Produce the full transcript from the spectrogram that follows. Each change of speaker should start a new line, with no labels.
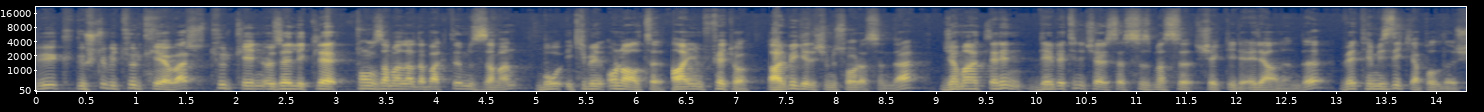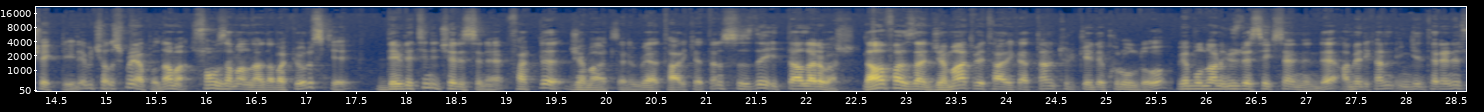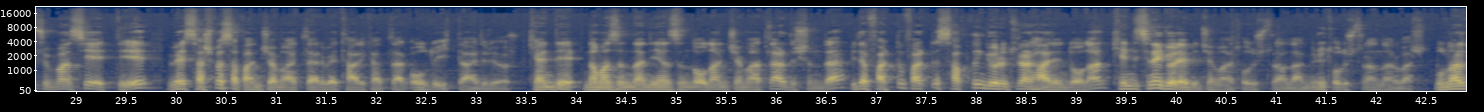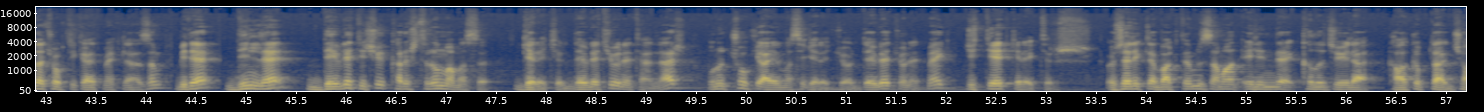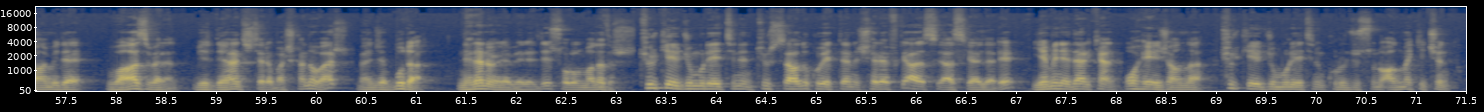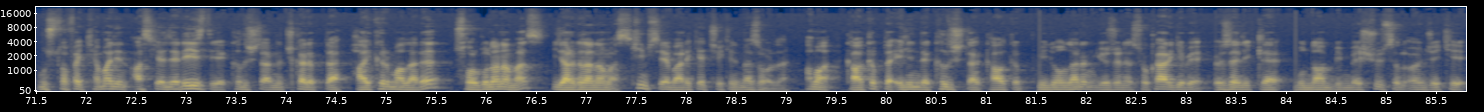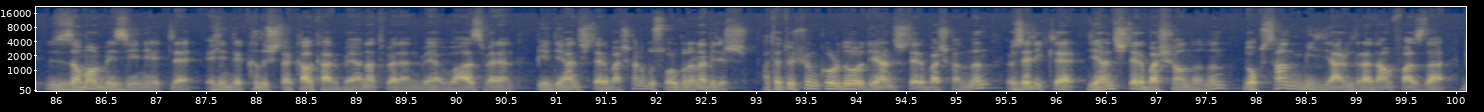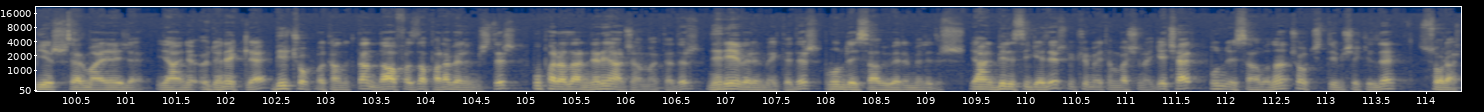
Büyük, güçlü bir Türkiye var. Türkiye'nin özellikle son zamanlarda baktığımız zaman bu 2016 hain FETÖ darbe girişimi sonrasında cemaatlerin devletin içerisine sızması şekliyle ele alındı ve temizlik yapıldığı şekliyle bir çalışma yapıldı. Ama son zamanlarda bakıyoruz ki devletin içerisine farklı cemaatlerin veya tarikatların sızdığı iddiaları var. Daha fazla cemaat ve tarikatların Türkiye'de kurulduğu ve bunların %80'inin de Amerika'nın İngiltere'nin sübvansiye ettiği ve saçma sapan cemaatler ve tarikatlar olduğu iddia ediliyor. Kendi namazında, niyazında olan cemaatler dışında bir de farklı farklı sapkın görüntüler halinde olan kendisine göre bir cemaat oluşturanlar, mürit oluşturanlar var. Bunlara da çok dikkat etmek lazım. Bir de dinle devlet işi karıştırılmaması gerekir. Devleti yönetenler bunun çok iyi ayrılması gerekiyor. Devlet yönetmek ciddiyet gerektirir. Özellikle baktığımız zaman elinde kılıcıyla kalkıp da camide vaaz veren bir Diyanet İşleri Başkanı var. Bence bu da neden öyle verildiği sorulmalıdır. Türkiye Cumhuriyeti'nin Türk Silahlı Kuvvetleri'nin şerefli as- askerleri yemin ederken o heyecanla Türkiye Cumhuriyeti'nin kurucusunu almak için Mustafa Kemal'in askerleriyiz diye kılıçlarını çıkarıp da haykırmaları sorgulanamaz, yargılanamaz. Kimseye hareket çekilmez orada. Ama kalkıp da elinde kılıçla kalkıp milyonların gözüne sokar gibi özellikle bundan 1500 yıl önceki zaman ve zihniyetle elinde kılıçla kalkar beyanat veren veya vaaz veren bir Diyanet İşleri Başkanı bu sorgulanabilir. Atatürk'ün kurduğu Diyanet İşleri Başkanı'nın özellikle Diyanet İşleri Başkanlığı'nın 90 milyar liradan fazla bir sermayeyle yani ödenekle birçok bakanlıktan daha fazla para verilmiştir. Bu paralar nereye harcanmaktadır? Nereye verilmektedir? Bunun da hesabı verilmelidir. Yani birisi gelir hükümetin başına geçer bunun hesabını çok ciddi bir şekilde sorar.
